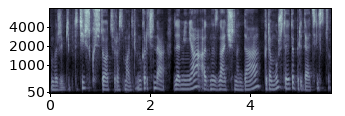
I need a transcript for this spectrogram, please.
Мы же гипотетическую ситуацию рассматриваем. Ну, короче, да, для меня однозначно да, потому что это предательство.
